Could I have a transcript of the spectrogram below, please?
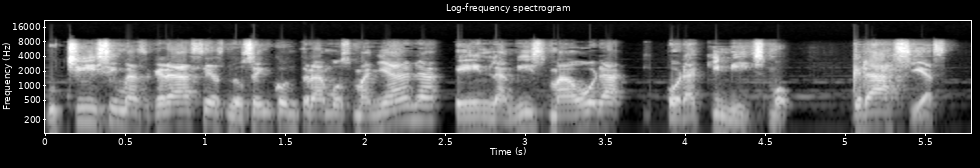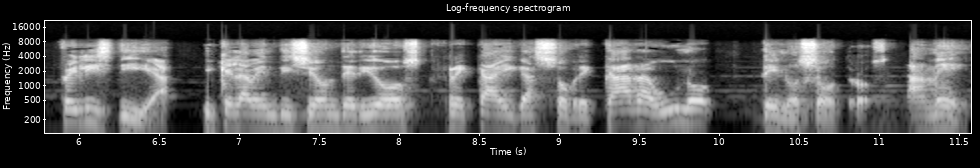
muchísimas gracias. Nos encontramos mañana en la misma hora y por aquí mismo. Gracias. Feliz día y que la bendición de Dios recaiga sobre cada uno de nosotros. Amén.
